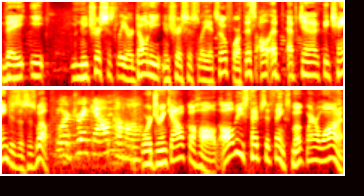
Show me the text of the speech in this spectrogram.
they eat nutritiously or don't eat nutritiously and so forth. This all ep- epigenetically changes us as well Or drink alcohol. or drink alcohol, all these types of things, smoke marijuana.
